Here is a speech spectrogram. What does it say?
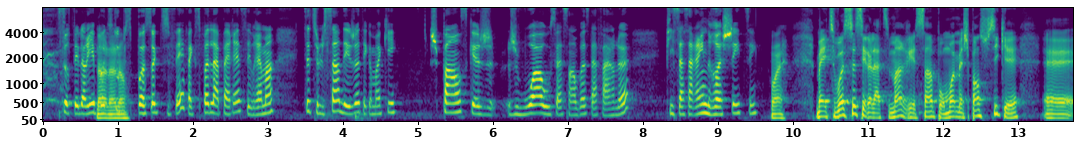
sur tes lauriers. Pas Non, du tout, c'est pas ça que tu fais. Fait que c'est pas de la paresse, c'est vraiment. Tu sais, tu le sens déjà, t'es comme, OK, je pense que je, je vois où ça s'en va, cette affaire-là. Puis ça sert à rien de rusher, tu sais. Ouais. Ben, tu vois, ça, c'est relativement récent pour moi, mais je pense aussi que, euh,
